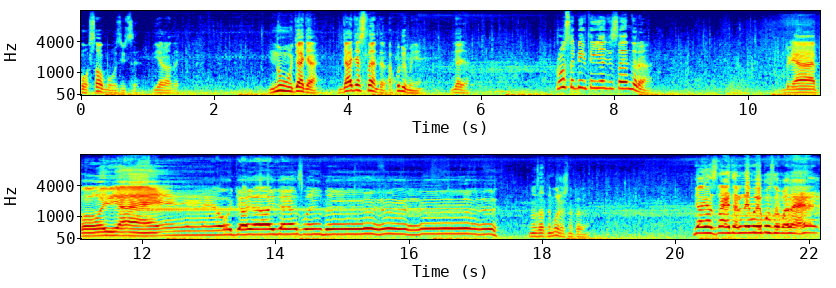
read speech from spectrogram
О, слава Богу, звідси. Я радий. Ну, дядя. Дядя Слендер. А куди мені? Дядя. Просто бігти в дяді Слендера. Бля, повіяй. О, дядя, дядя Слендер. Назад не можеш, напевно. Дядя Слендер, не випусти мене!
